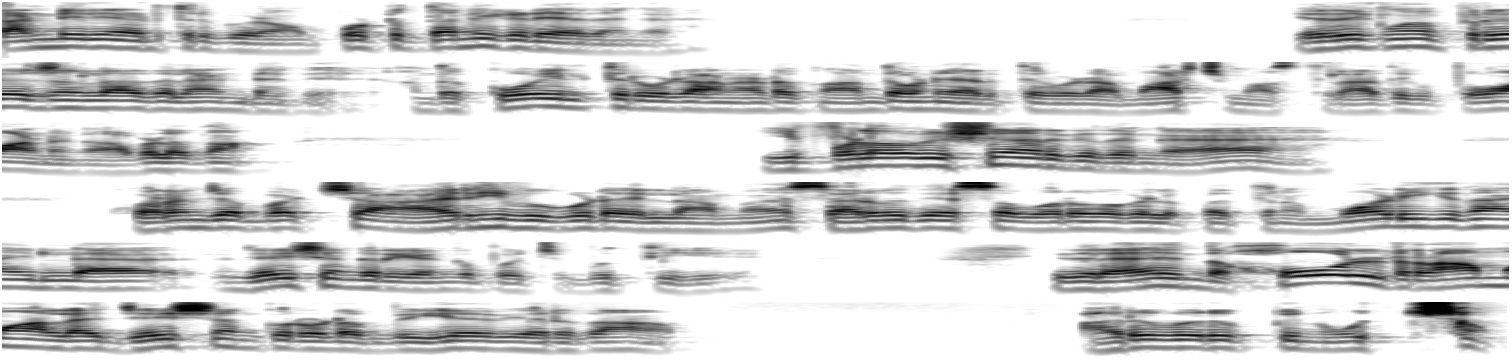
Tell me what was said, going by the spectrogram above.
தண்ணீரையும் எடுத்துகிட்டு போயிடுவான். போட்டு தண்ணி கிடையாதுங்க எதுக்குமே பிரயோஜனம் இல்லாத லேண்ட் அது. அந்த கோயில் திருவிழா நடக்கும் அந்தோணியார் திருவிழா மார்ச் மாதத்தில் அதுக்கு போவானுங்க அவ்வளோதான் இவ்வளோ விஷயம் இருக்குதுங்க. குறைஞ்சபட்ச அறிவு கூட இல்லாமல் சர்வதேச உறவுகளை பற்றின மோடிக்கு தான் இல்லை ஜெய்சங்கர் எங்கே போச்சு புத்தி? இதில் இந்த ஹோல் ட்ராமாவில் ஜெய்சங்கரோட பிஹேவியர் தான் அருவருப்பின் உச்சம்.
